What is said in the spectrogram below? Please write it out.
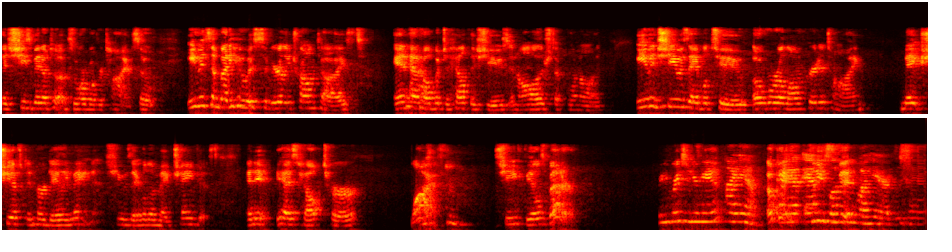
that she's been able to absorb over time. So even somebody who is severely traumatized and had a whole bunch of health issues and all other stuff going on, even she was able to, over a long period of time, make shift in her daily maintenance. She was able to make changes, and it has helped her life. She feels better. Are you raising your hand? I am. Okay, And, and please my hair at the same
